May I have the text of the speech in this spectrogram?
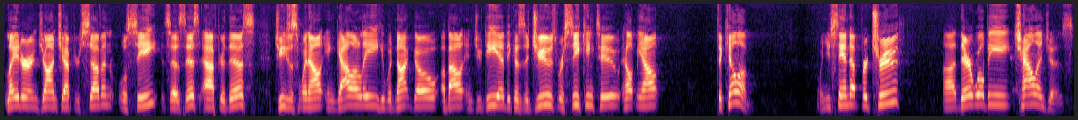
Later in John chapter 7, we'll see, it says this After this, Jesus went out in Galilee. He would not go about in Judea because the Jews were seeking to, help me out, to kill him. When you stand up for truth, uh, there will be challenges.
